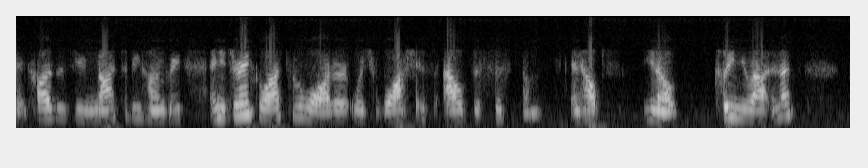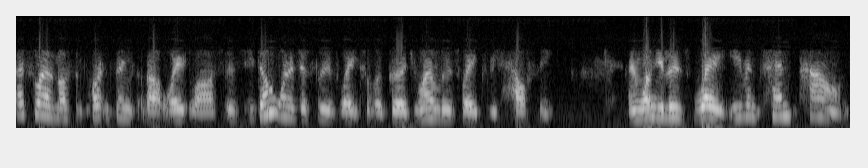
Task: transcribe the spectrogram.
it causes you not to be hungry, and you drink lots of water, which washes out the system and helps, you know, clean you out. And that's that's one of the most important things about weight loss is you don't want to just lose weight to look good. You want to lose weight to be healthy. And when you lose weight, even 10 pounds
